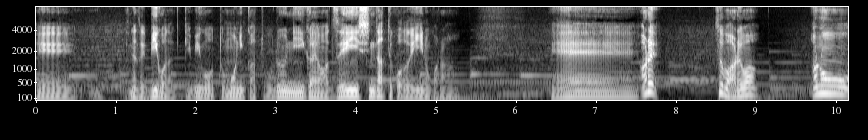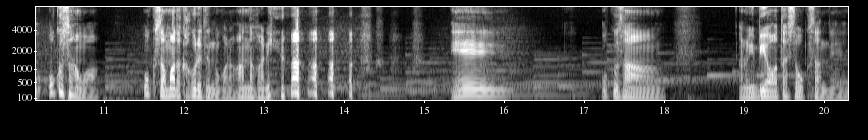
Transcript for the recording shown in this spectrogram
えー、なんだっけ、ビゴだっけ？ビゴとモニカとルーニー以外は全員死んだってことでいいのかな。えー、あれ？そういえばあれは？あの、奥さんは？奥さんまだ隠れてんのかな？あん中に。えー、奥さん、あの指輪渡した奥さんね。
